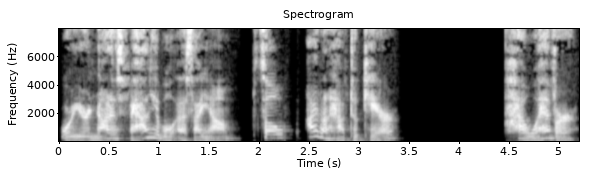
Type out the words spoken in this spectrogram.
or you're not as valuable as I am, so I don't have to care. However,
